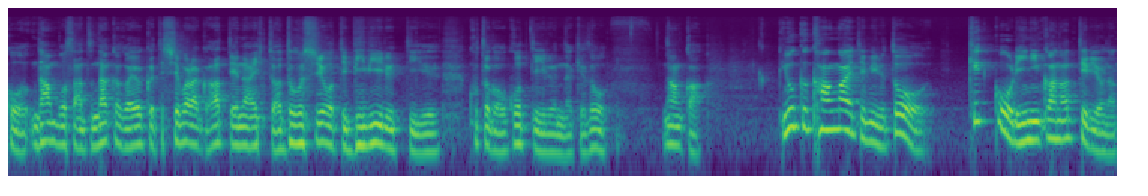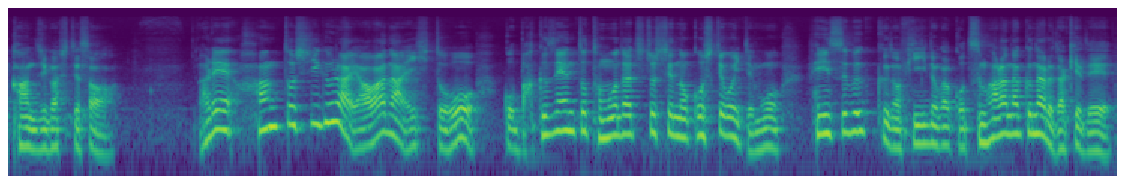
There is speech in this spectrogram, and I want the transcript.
こうダンボさんと仲が良くてしばらく会ってない人はどうしようってビビるっていうことが起こっているんだけどなんかよく考えてみると結構理にかなってるような感じがしてさあれ半年ぐらい会わない人をこう漠然と友達として残しておいても Facebook のフィードがこうつまらなくなるだけで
